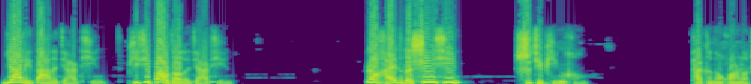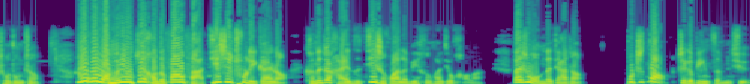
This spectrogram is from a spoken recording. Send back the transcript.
压力大的家庭。脾气暴躁的家庭，让孩子的身心失去平衡，他可能患上了抽动症。如果我们用最好的方法及时处理干扰，可能这孩子即使患了病，很快就好了。但是我们的家长不知道这个病怎么去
